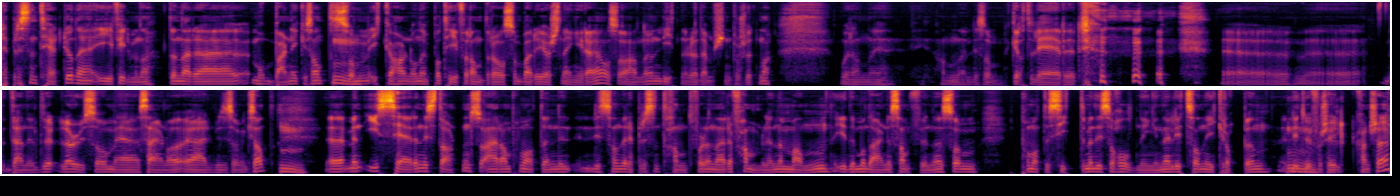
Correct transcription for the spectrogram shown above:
representerte jo det i filmene. Den derre mobberen, ikke sant. Mm. Som ikke har noen empati for andre, og som bare gjør sin egen greie. Og så har han jo en liten redemption på slutten, da. Hvor han, han liksom gratulerer øh, øh, Daniel LaRusso med seieren og er liksom, ikke sant. Mm. Men i serien i starten så er han på en måte en litt sånn representant for den der famlende mannen i det moderne samfunnet som på en måte sitter med disse holdningene litt sånn i kroppen, litt Mm. uforskyldt kanskje.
